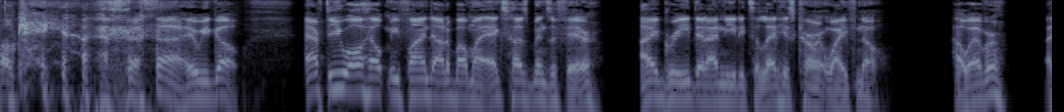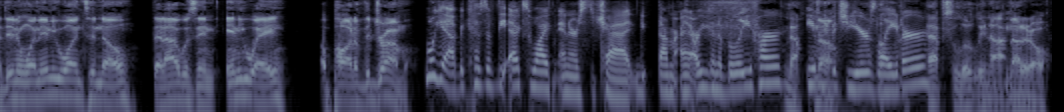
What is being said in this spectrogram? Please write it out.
Okay. Here we go. After you all helped me find out about my ex husband's affair, I agreed that I needed to let his current wife know. However, I didn't want anyone to know that I was in any way a part of the drama. Well, yeah, because if the ex-wife enters the chat, um, are you going to believe her? No. even No. if it's years later. Absolutely not. Not at all.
